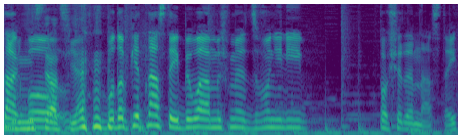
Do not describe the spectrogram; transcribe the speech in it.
Tak, bo, administrację. bo do 15 była, myśmy dzwonili po 17. Ehm,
